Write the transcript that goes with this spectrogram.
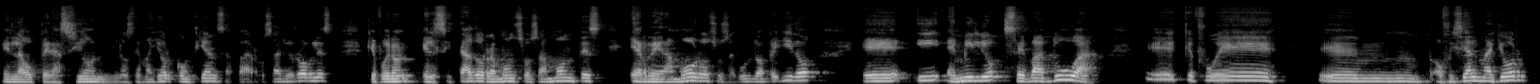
en la operación, los de mayor confianza para Rosario Robles, que fueron el citado Ramón Sosamontes, Herrera Moro, su segundo apellido, eh, y Emilio Cebadúa, eh, que fue em, oficial mayor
